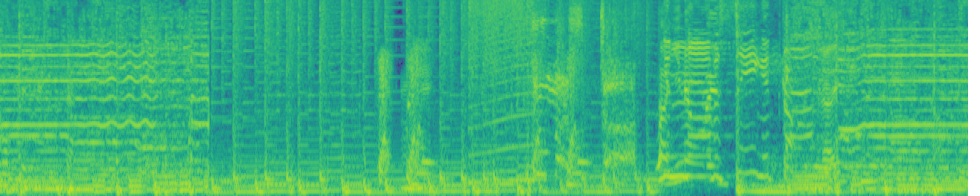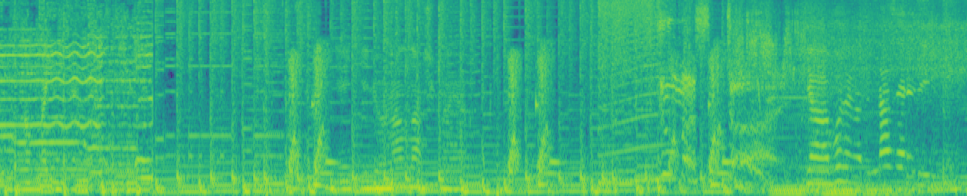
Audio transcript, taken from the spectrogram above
Çok teşekkürler. Hadi. Bak yine. Güzel. Yapma gitme. Niye geliyorsun Allah aşkına ya? Ya bu sefer lazere değil.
